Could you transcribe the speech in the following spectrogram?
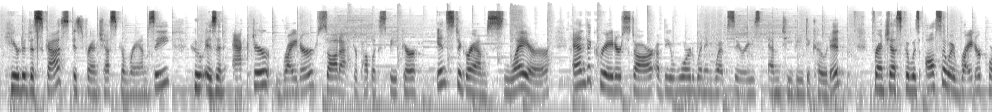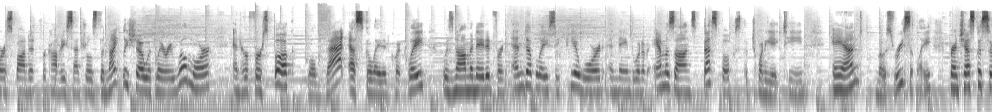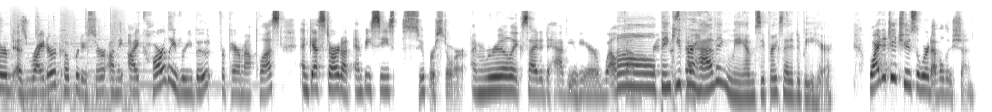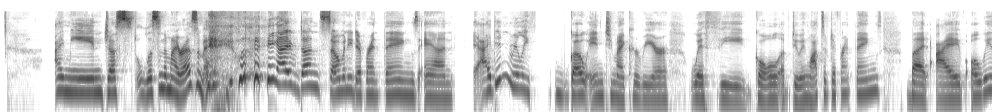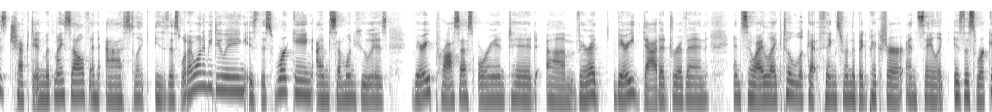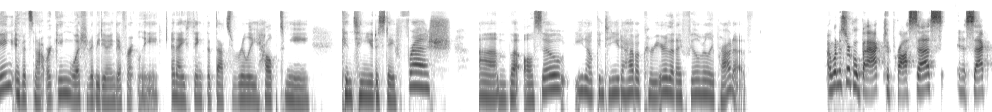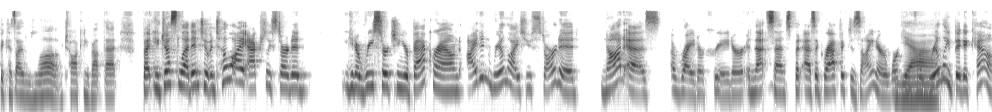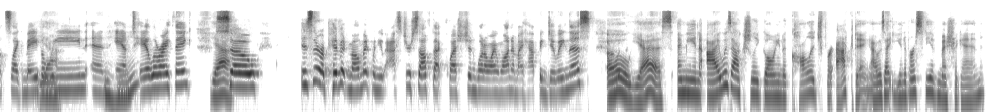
Here to discuss is Franchesca Ramsey, who is an actor, writer, sought after public speaker, Instagram slayer, and the creator star of the award winning web series MTV Decoded. Franchesca was also a writer correspondent for Comedy Central's The Nightly Show with Larry Wilmore, and her first book, well, that escalated quickly, was nominated for an NAACP award and named one of Amazon's best books of 2018. And most recently, Francesca served as writer, co producer on the iCarly reboot for Paramount Plus and guest starred on NBC's Superstore. I'm really excited to have you here. Welcome. Oh, thank you for having me. I'm super excited to be here. Why did you choose the word evolution? I mean, just listen to my resume. like, I've done so many different things and I didn't really go into my career with the goal of doing lots of different things but I've always checked in with myself and asked like is this what I want to be doing? Is this working? I'm someone who is very process oriented um, very very data driven and so I like to look at things from the big picture and say like is this working? If it's not working what should I be doing differently? And I think that that's really helped me continue to stay fresh um, but also, you know, continue to have a career that I feel really proud of. I want to circle back to process in a sec because I love talking about that. But you just led into until I actually started, you know, researching your background, I didn't realize you started not as a writer creator in that sense, but as a graphic designer working yeah. for really big accounts like Maybelline yeah. and mm-hmm. Ann Taylor, I think. Yeah. So is there a pivot moment when you asked yourself that question what do i want? Am i happy doing this? Oh yes. I mean i was actually going to college for acting. I was at university of michigan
